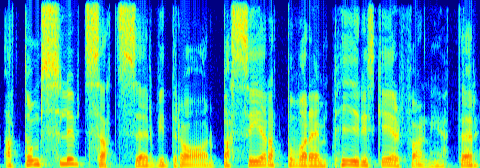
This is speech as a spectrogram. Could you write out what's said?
att de slutsatser vi drar baserat på våra empiriska erfarenheter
